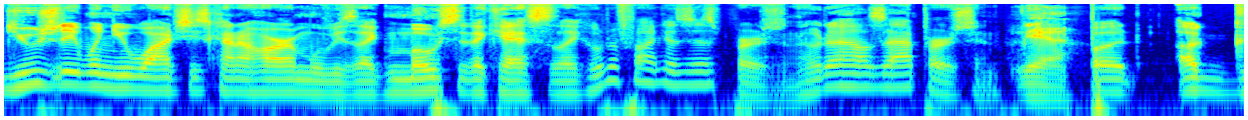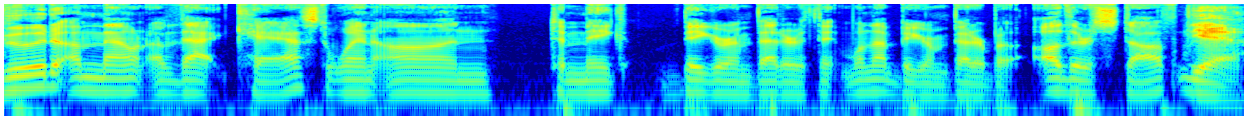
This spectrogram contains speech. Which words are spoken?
usually when you watch these kind of horror movies, like most of the cast is like, "Who the fuck is this person? Who the hell's that person?" Yeah. But a good amount of that cast went on to make bigger and better things. Well, not bigger and better, but other stuff. Yeah.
